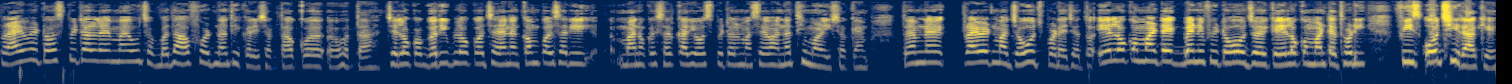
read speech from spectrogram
પ્રાઇવેટ હોસ્પિટલ એમાં એવું છે, બધા અફોર્ડ નથી કરી શકતા હોતા. જે લોકો ગરીબ લોકો છે, એને કમ્પલસરી માનો કે સરકારી હોસ્પિટલમાં સેવા નથી મળી શકે એમ. તો એમને પ્રાઇવેટમાં જવું જ પડે છે. તો એ લોકો માટે એક બેનિફિટ હોવો જોઈએ કે એ લોકો માટે થોડી ફીસ ઓછી રાખીએ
